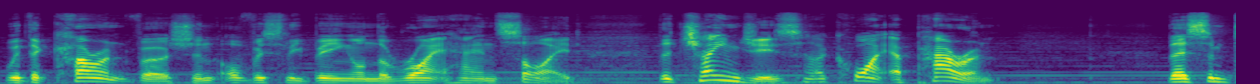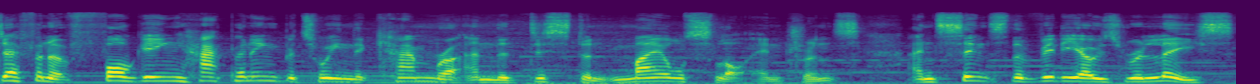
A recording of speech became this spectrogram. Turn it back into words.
with the current version obviously being on the right hand side the changes are quite apparent. There's some definite fogging happening between the camera and the distant mail slot entrance and since the videos release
